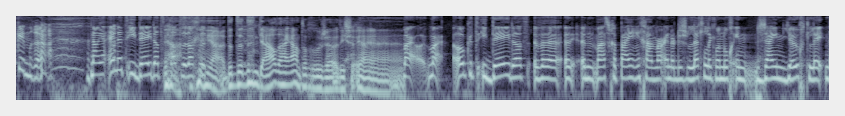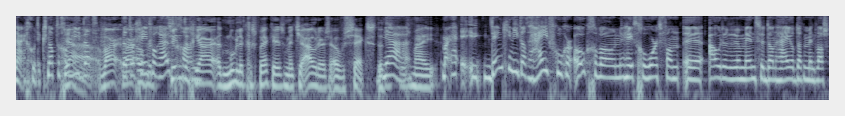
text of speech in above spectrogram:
kinderen? nou ja, en het idee dat, Ja, dat, dat we ja dat, dat, die haalde hij aan, toch, Roezo? Die, zo- ja, ja, ja. Maar, maar ook het idee dat we een, een maatschappij ingaan waarin er dus letterlijk wel nog in zijn jeugd leeft. Nou ja, goed, ik snapte gewoon Ja, niet dat, waar, dat waar er geen vooruitgang 20 jaar het moeilijk gesprek is met je ouders over seks. Dat Ja. is volgens mij... Maar denk je niet dat hij vroeger ook gewoon heeft gehoord van eh, oudere mensen dan hij op dat moment was?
